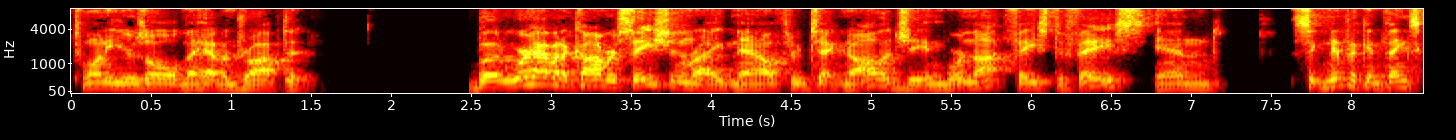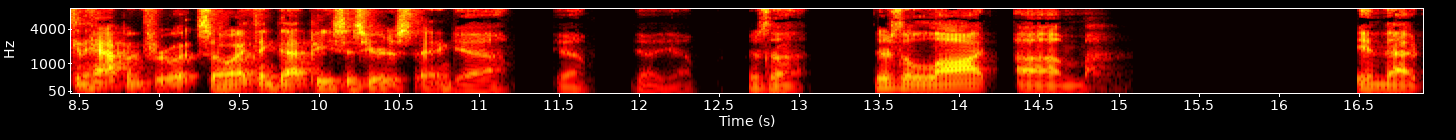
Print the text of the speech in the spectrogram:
20 years old, and I haven't dropped it. But we're having a conversation right now through technology, and we're not face to face, and significant things can happen through it. So I think that piece is here to stay. Yeah, yeah, yeah, yeah. There's a there's a lot um in that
